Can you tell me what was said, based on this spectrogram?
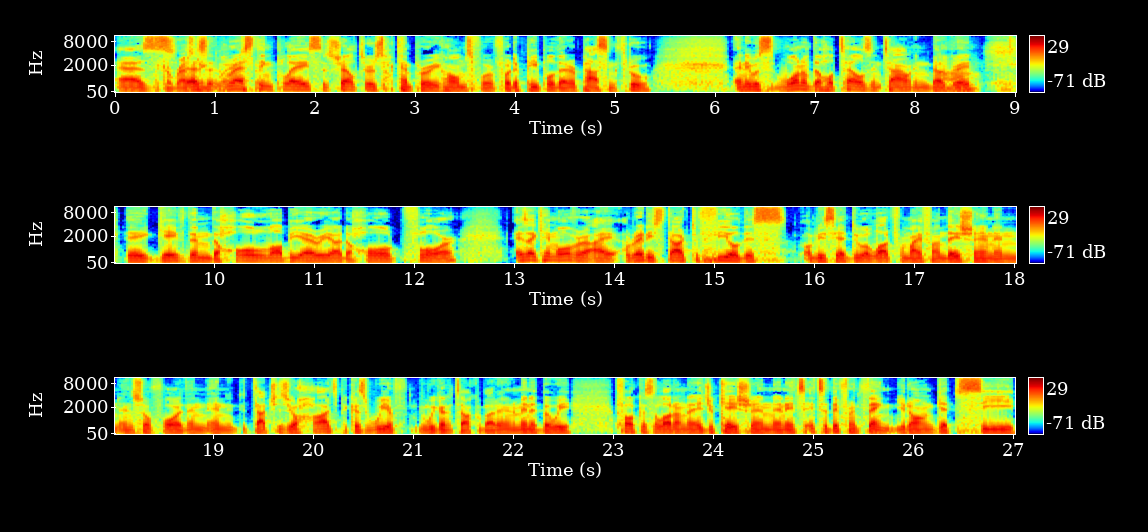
as, Like a resting as a place, resting place, as shelters, temporary homes for, for the people that are passing through. And it was one of the hotels in town in Belgrade. They gave them the whole lobby area, the whole floor. As I came over, I already start to feel this. Obviously, I do a lot for my foundation and, and so forth, and, and it touches your hearts because we are we're going to talk about it in a minute. But we focus a lot on education, and it's it's a different thing. You don't get to see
